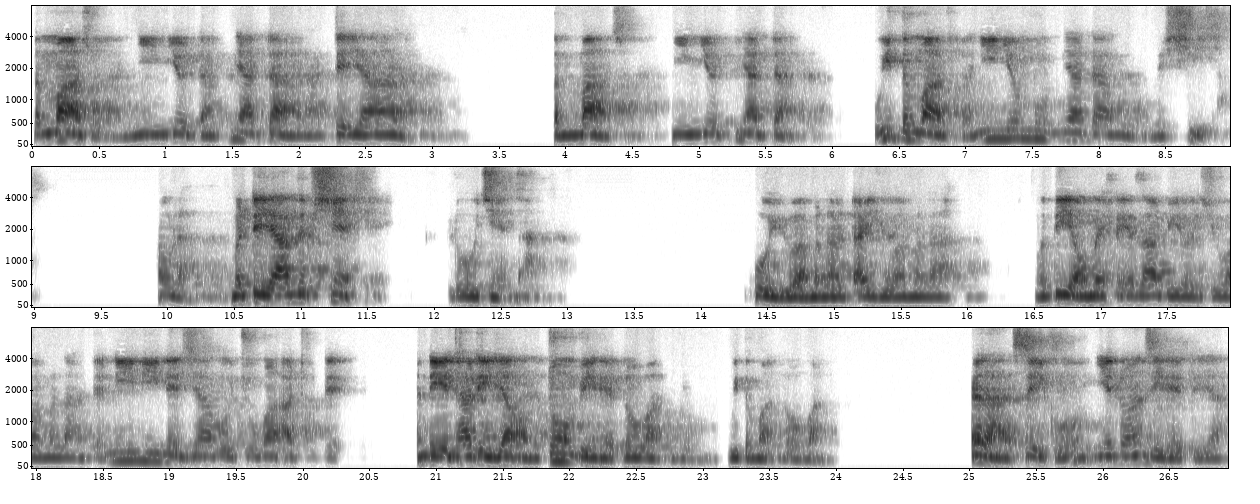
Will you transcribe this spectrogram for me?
သမဆိုတာညီညွတ်တာမျှတတာတရားတာသမဆိုတာညီညွတ်မျှတဝိသမဆိုတာညီညွတ်မှုမျှတမှုမရှိတာဟုတ်လားမတရားသဖြင့်လိုချင်တာကိုယူရမလားတိုက်ယူရမလားမသိအောင်ပဲလှည့်စားပြီးတော့ယူရမလားတနည်းနည်းနဲ့ရဖို့ကြိုးပမ်းအထောက်တဲ့အနေထားတွေရအောင်တွန်းပေးတဲ့လောဘမျိုးဝိသမလောဘ အဲ့ဒါစိတ်ကိုညှဉ်းတွန်းစေတဲ့တရား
